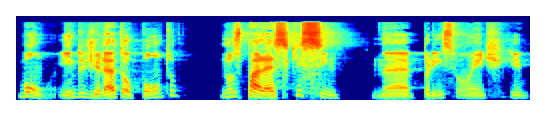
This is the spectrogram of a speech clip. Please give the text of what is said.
Bom, indo direto ao ponto, nos parece que sim né? Principalmente que,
